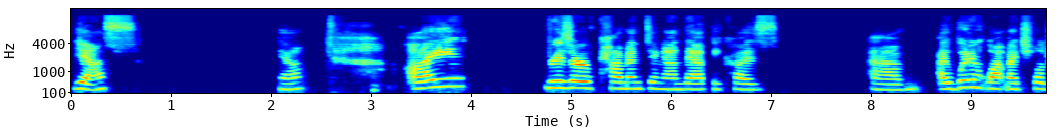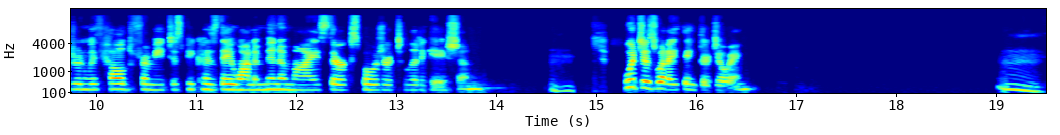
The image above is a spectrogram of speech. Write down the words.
Yes. Yeah. I reserve commenting on that because um, I wouldn't want my children withheld from me just because they want to minimize their exposure to litigation, mm-hmm. which is what I think they're doing. Mm.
